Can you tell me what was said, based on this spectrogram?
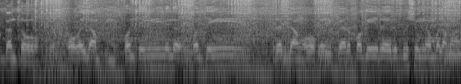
Pag ganito, okay lang. Konting, konting rev lang, okay. Pero pag i-revolution ng malakas,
